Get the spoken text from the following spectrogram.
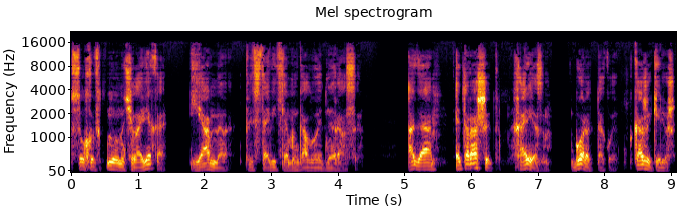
сухо вткнул на человека, явного представителя монголоидной расы. Ага, это Рашид, Хорезм. Город такой. Покажи, Кирюш.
